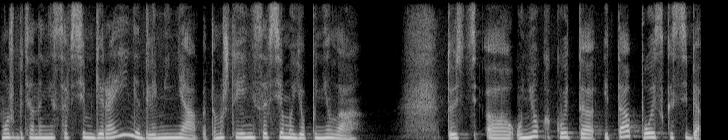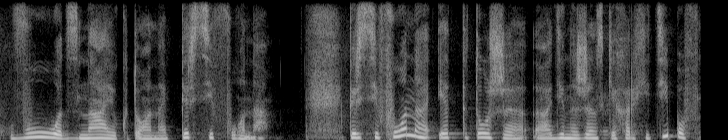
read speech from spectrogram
Может быть, она не совсем героиня для меня, потому что я не совсем ее поняла. То есть э, у нее какой-то этап поиска себя. Вот, знаю, кто она. Персифона. Персифона — это тоже один из женских архетипов.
